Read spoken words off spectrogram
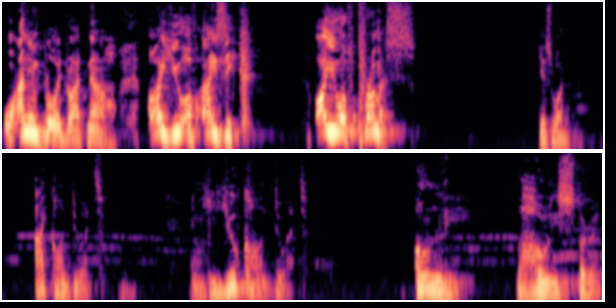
or unemployed right now. Are you of Isaac? Are you of promise? Guess what? I can't do it. And you can't do it. Only the Holy Spirit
